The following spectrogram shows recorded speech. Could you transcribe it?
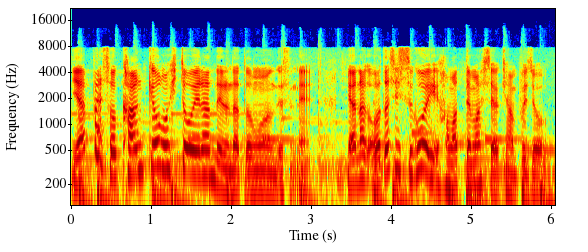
やっぱりそう環境も人を選んでるんだと思うんですねいやなんか私すごいハマってましたよキャンプ場。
